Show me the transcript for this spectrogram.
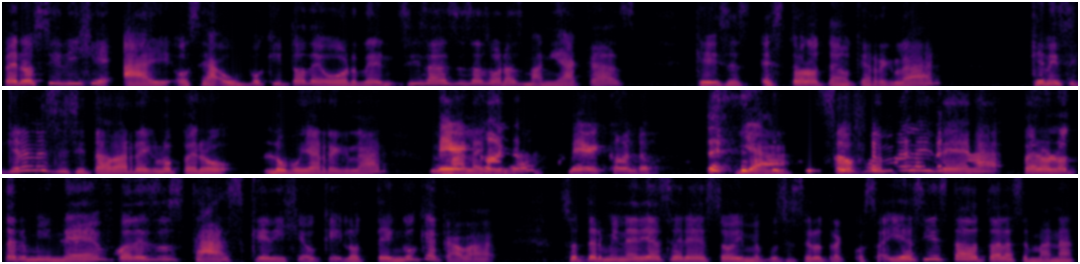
Pero sí dije, ay, o sea, un poquito de orden. Sí, sabes, esas horas maníacas que dices, esto lo tengo que arreglar, que ni siquiera necesitaba arreglo, pero lo voy a arreglar. Mary. Kondo. Mary Kondo. Ya, so fue mala idea, pero lo terminé. Fue de esos tasks que dije, ok, lo tengo que acabar. So terminé de hacer eso y me puse a hacer otra cosa. Y así he estado toda la semana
